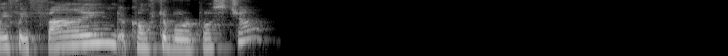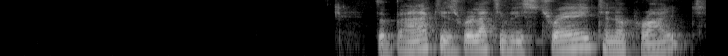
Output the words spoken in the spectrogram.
if we find a comfortable posture, the back is relatively straight and upright,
